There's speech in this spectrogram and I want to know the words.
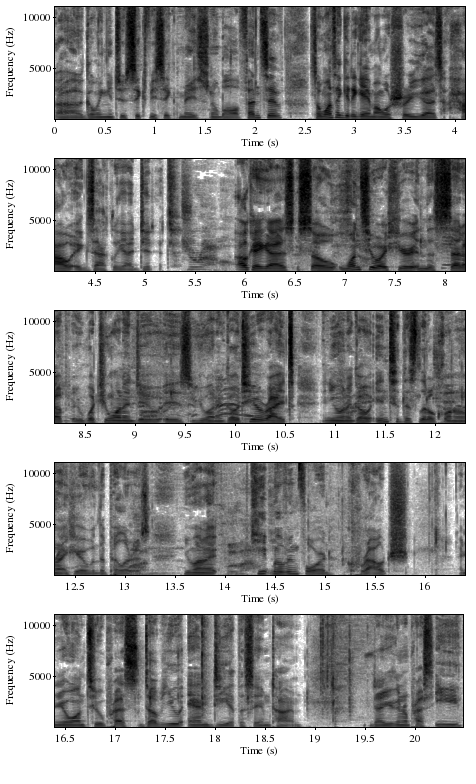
uh, going into 6v6 Mei's Snowball Offensive. So once I get a game, I will show you guys how exactly I did it. Okay guys, so once you are here in the setup, what you want to do is you want to go to your right, and you want to go into this little corner right here with the pillars. You want to keep moving forward, crouch, and you want to press W and D at the same time. Now you're going to press E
